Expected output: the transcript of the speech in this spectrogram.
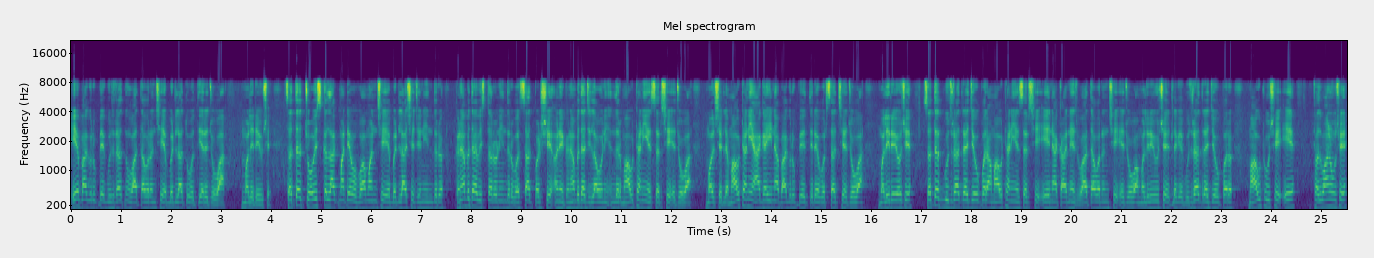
એ ભાગરૂપે ગુજરાતનું વાતાવરણ છે એ બદલાતું અત્યારે જોવા મળી રહ્યું છે. સતત ચોવીસ કલાક માટે હવામાન છે એ બદલાશે, જેની અંદર ઘણા બધા વિસ્તારોની અંદર વરસાદ પડશે અને ઘણા બધા જિલ્લાઓની અંદર માવઠાની અસર છે એ જોવા મળશે. એટલે માવઠાની આગાહીના ભાગરૂપે અત્યારે વરસાદ છે જોવા મળી રહ્યો છે. સતત ગુજરાત રાજ્ય ઉપર આ માવઠાની અસર છે એના કારણે જ વાતાવરણ છે એ જોવા મળી રહ્યું છે. એટલે કે ગુજરાત રાજ્ય ઉપર માવઠું છે એ થવાનું છે.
